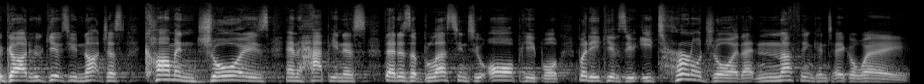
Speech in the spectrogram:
A God who gives you not just common joys and happiness that is a blessing to all people, but He gives you eternal joy that nothing can take away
